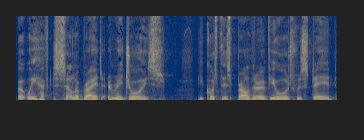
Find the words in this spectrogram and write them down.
But we have to celebrate and rejoice because this brother of yours was dead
